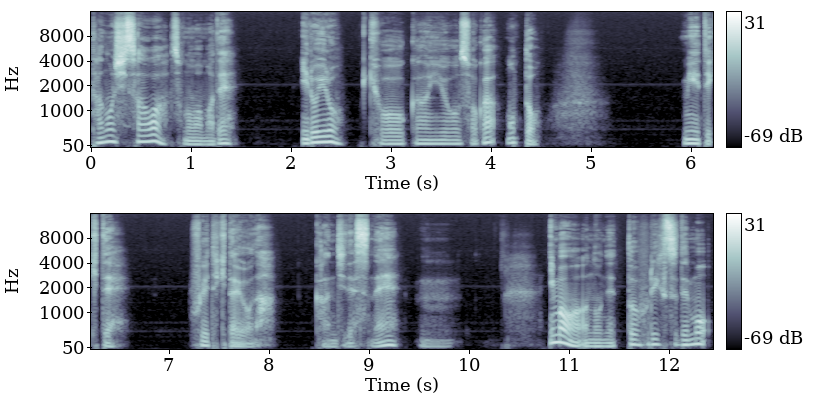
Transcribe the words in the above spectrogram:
楽しさはそのままで、いろいろ共感要素がもっと見えてきて、増えてきたような感じですね。うん、今はあのネットフリックスでも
